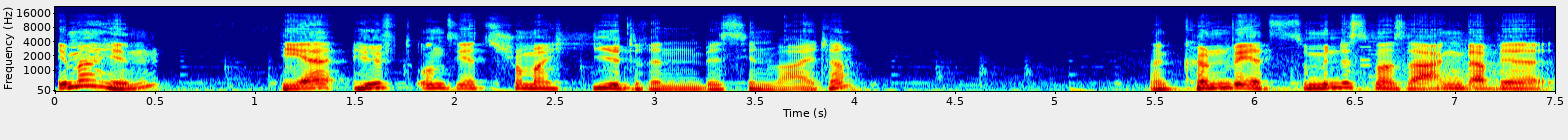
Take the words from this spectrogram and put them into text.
Immerhin, der hilft uns jetzt schon mal hier drin ein bisschen weiter. Dann können wir jetzt zumindest mal sagen, da wir...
